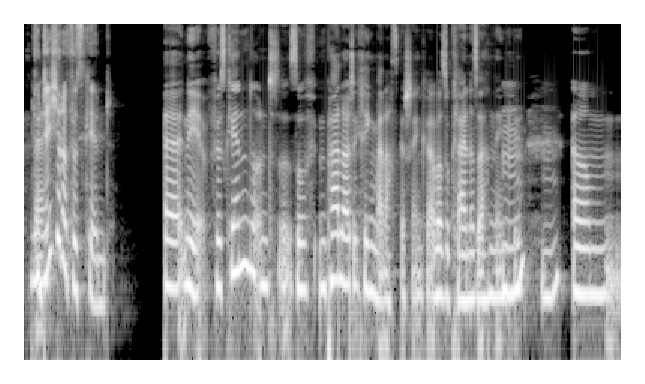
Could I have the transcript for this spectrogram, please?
Vielleicht. Für dich oder fürs Kind? Äh, nee, fürs Kind und so ein paar Leute kriegen Weihnachtsgeschenke, aber so kleine Sachen irgendwie. Mhm. mhm. Ähm,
